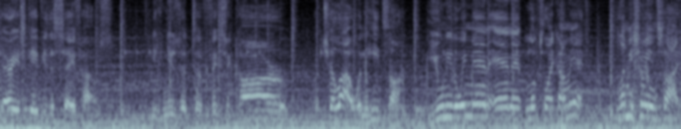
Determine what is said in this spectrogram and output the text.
Darius gave you the safe house. You can use it to fix your car or chill out when the heat's on. You need a wingman, and it looks like I'm it. Let me show you inside.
